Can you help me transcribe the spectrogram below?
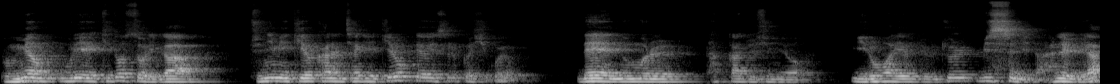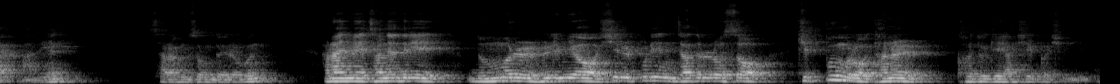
분명 우리의 기도 소리가 주님이 기억하는 책에 기록되어 있을 것이고요. 내 눈물을 닦아주시며 위로하여 줄 줄 믿습니다. 할렐루야. 아멘. 사랑하는 성도 여러분, 하나님의 자녀들이 눈물을 흘리며 씨를 뿌린 자들로서 기쁨으로 단을 거두게 하실 것입니다.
